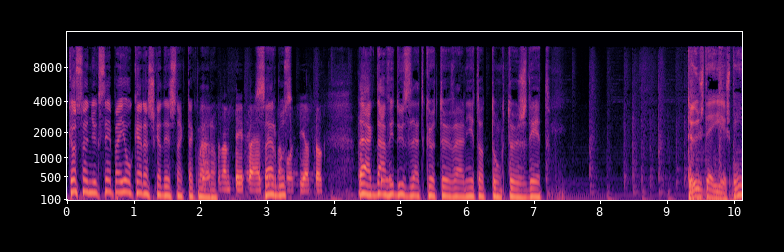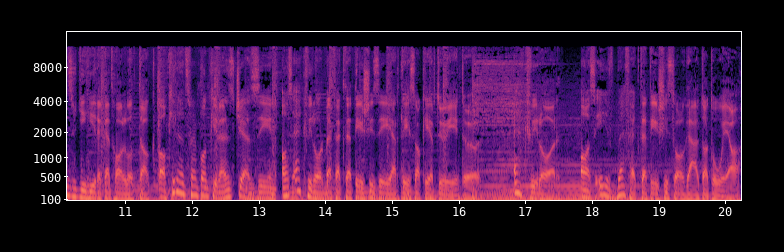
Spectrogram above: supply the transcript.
köszönjük szépen, jó kereskedés nektek már. Köszönöm szépen. Szerbusz. Deák Dávid üzletkötővel nyitottunk tőzsdét. Tőzsdei és pénzügyi híreket hallottak a 90.9 jazz az Equilor befektetési ZRT szakértőjétől. Equilor, az év befektetési szolgáltatója.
